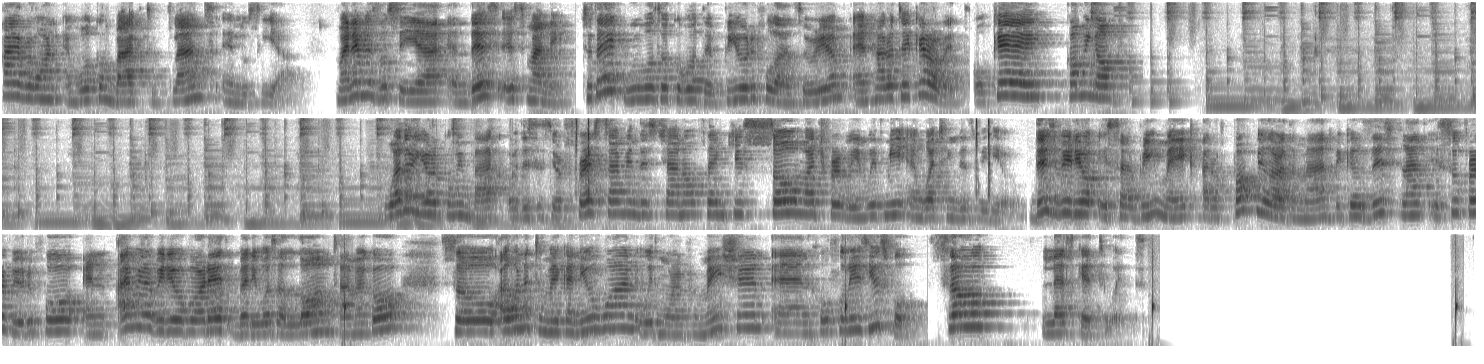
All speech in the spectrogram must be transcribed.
Hi everyone and welcome back to Plants and Lucia. My name is Lucia and this is Manny. Today we will talk about the beautiful anthurium and how to take care of it. Okay, coming up! Whether you're coming back or this is your first time in this channel, thank you so much for being with me and watching this video. This video is a remake out of popular demand because this plant is super beautiful and I made a video about it but it was a long time ago so I wanted to make a new one with more information and hopefully it's useful. So let's get to it.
